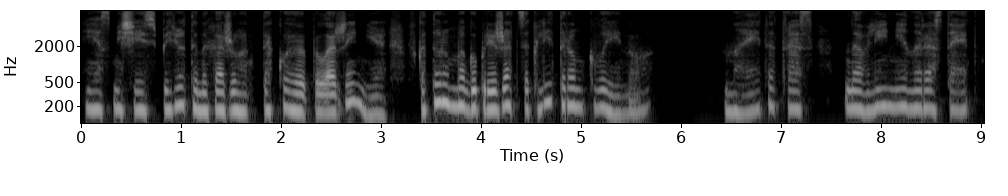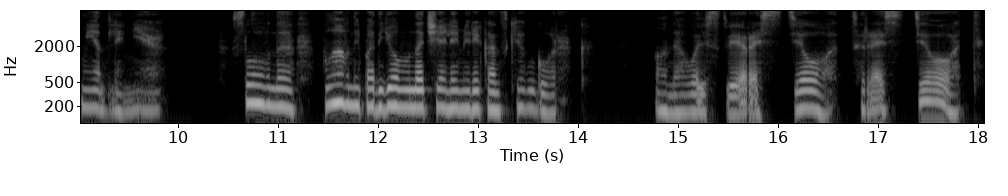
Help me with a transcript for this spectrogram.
Я смещаюсь вперед и нахожу такое положение, в котором могу прижаться к литерам к Вейну. На этот раз давление нарастает медленнее, словно плавный подъем в начале американских горок. Удовольствие растет, растет.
